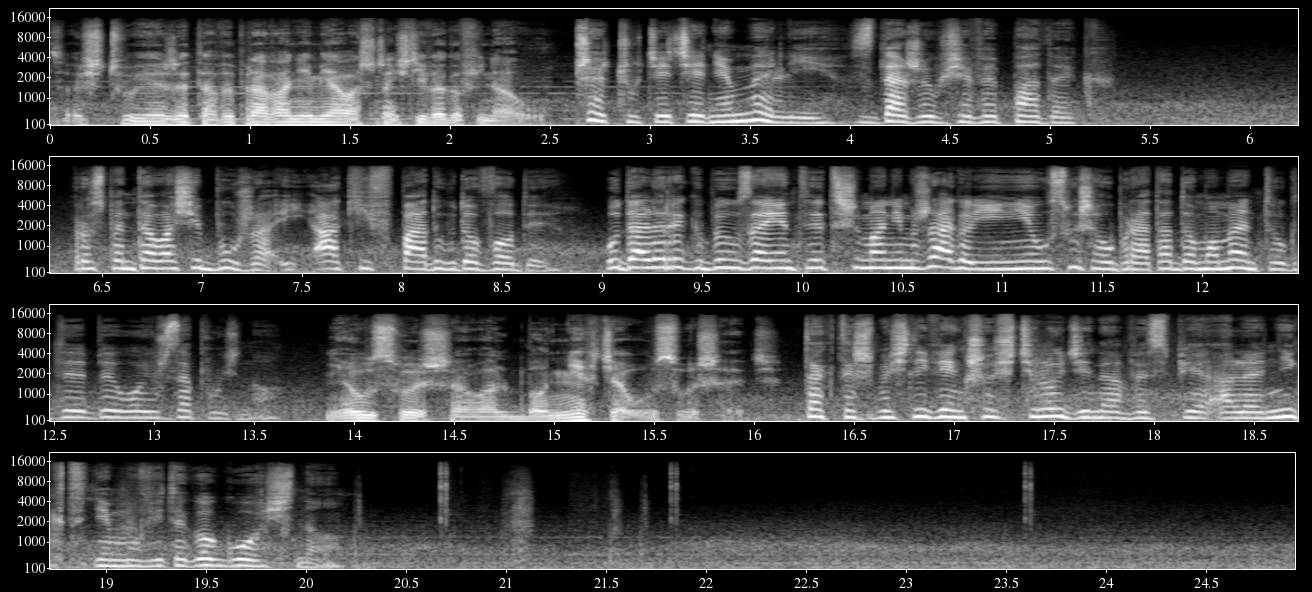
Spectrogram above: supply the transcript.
Coś czuję, że ta wyprawa nie miała szczęśliwego finału. Przeczucie cię nie myli. Zdarzył się wypadek. Rozpętała się burza i Aki wpadł do wody. Udalryk był zajęty trzymaniem żagli i nie usłyszał brata do momentu, gdy było już za późno. Nie usłyszał albo nie chciał usłyszeć. Tak też myśli większość ludzi na wyspie, ale nikt nie mówi tego głośno.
